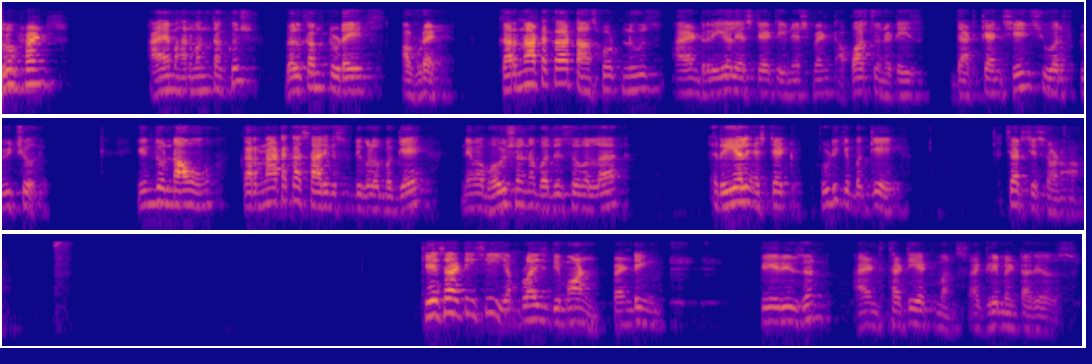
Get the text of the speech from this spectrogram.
Hello friends, I am Hanuman Tankush. Welcome to today's update. Karnataka transport news and real estate investment opportunities that can change your future. ಇಂದು ನಾವು ಕರ್ನಾಟಕ ಸಾರಿಗೆ ಸುದ್ದಿಗಳ ಬಗ್ಗೆ ನಿಮ್ಮ ಭವಿಷ್ಯವನ್ನು ಬದಲಿಸುವಲ್ಲ real estate ಹೂಡಿಕೆ ಬಗ್ಗೆ ಚರ್ಚಿಸೋಣ KSRTC employees demand pending pay revision and 38 months agreement arrears.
